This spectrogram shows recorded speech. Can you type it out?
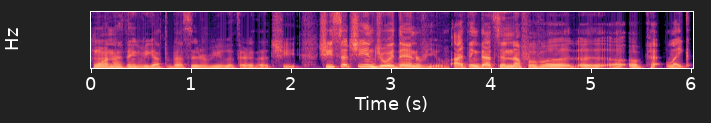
one, I think we got the best interview with her. That she she said she enjoyed the interview. I think that's enough of a, a, a, a like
